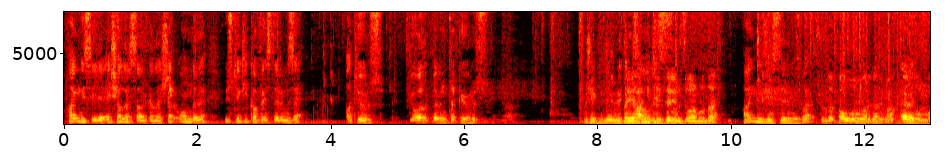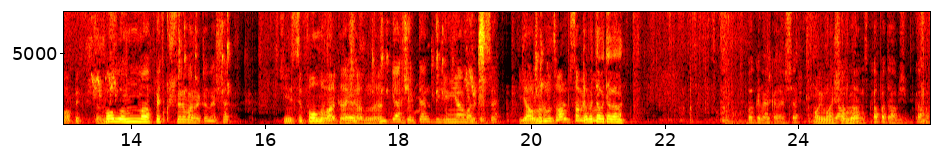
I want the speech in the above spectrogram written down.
hangisiyle eş alırsa arkadaşlar onları üstteki kafeslerimize atıyoruz. Yuvalıklarını takıyoruz. Bu şekilde üretim Dayı hangi sağlıyoruz. cinslerimiz var burada? Hangi cinslerimiz var? Şurada follow var galiba. Evet. Follow muhabbet kuşlarımız. Follo'nun muhabbet kuşları var arkadaşlar. Cinsi follow arkadaşlar Evet. bunların. Gerçekten bir dünya markası. Yavrularımız var mı Samet? Tabii tabii tabii hemen. Bakın arkadaşlar. Oy maşallah. Yavrularımız. Kapat abicim kapat.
